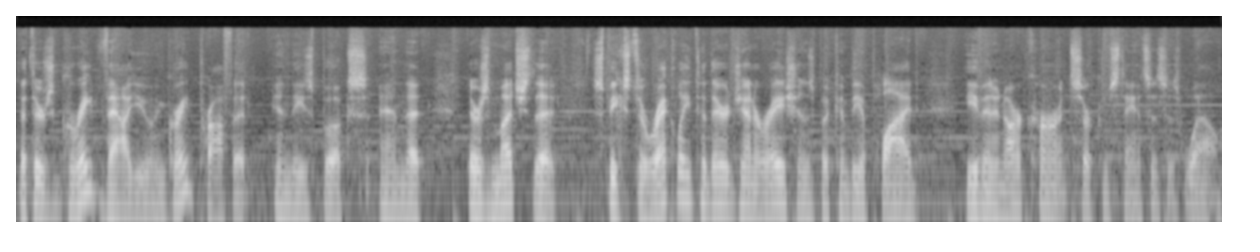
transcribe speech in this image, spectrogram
that there's great value and great profit in these books and that there's much that speaks directly to their generations but can be applied even in our current circumstances as well.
